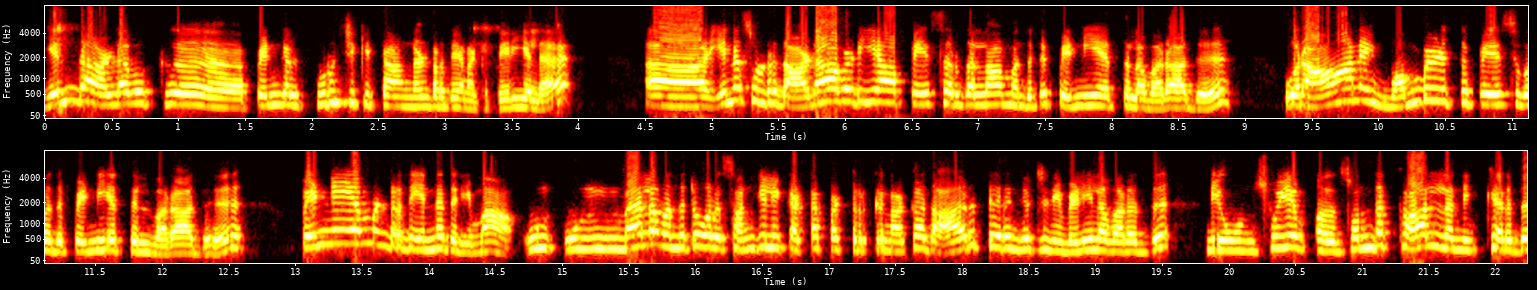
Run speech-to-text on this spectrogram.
எந்த அளவுக்கு பெண்கள் புரிஞ்சுக்கிட்டாங்கன்றது எனக்கு தெரியல. ஆஹ் என்ன சொல்றது அடாவடியா பேசுறதெல்லாம் வந்துட்டு பெண்ணியத்துல வராது. ஒரு ஆணை வம்பிழுத்து பேசுவது பெண்ணியத்தில் வராது. பெண்ணியம்ன்றது என்ன தெரியுமா? உன் உன் மேல வந்துட்டு ஒரு சங்கிலி கட்டப்பட்டிருக்குனாக்கா அதை அறுத்தெறிஞ்சிட்டு நீ வெளியில வர்றது நீ உன் சுய சொந்த கால்ல நிக்கிறது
